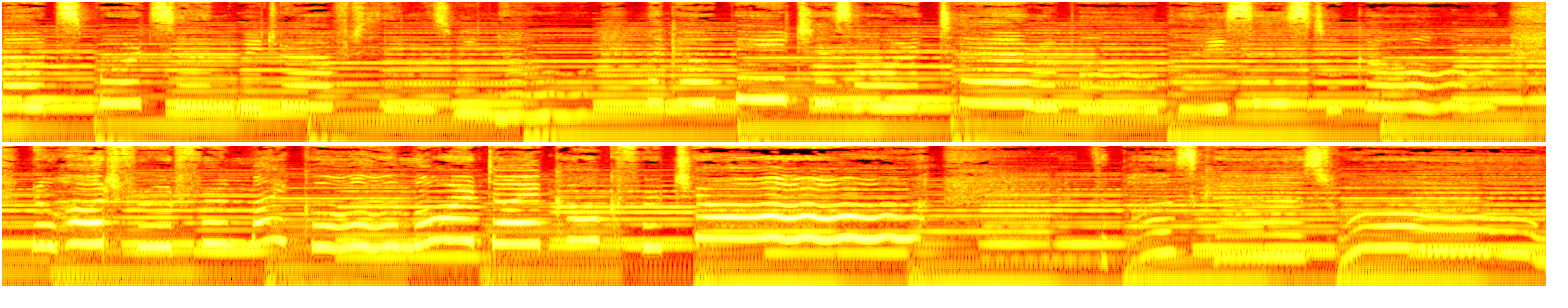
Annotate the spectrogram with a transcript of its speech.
About sports and we draft things we know, like how beaches are terrible places to go. No hot fruit for Michael, more Diet Coke for Joe. The podcast, whoa,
